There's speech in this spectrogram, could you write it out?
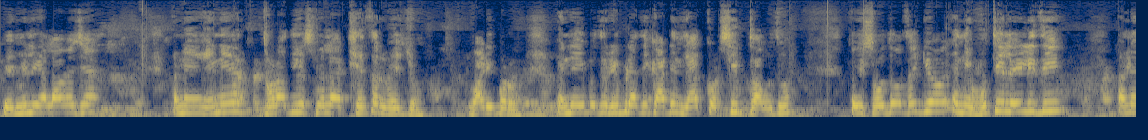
ફેમિલી હલાવે છે અને એને થોડા દિવસ પહેલા ખેતર વેચ્યું, વાડી પડું એને એ બધું રીબડાથી કાઢીને રાજકોટ શિફ્ટ થવું હતું. તો એ સોદો થઈ ગયો, એની હુતી લઈ લીધી અને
